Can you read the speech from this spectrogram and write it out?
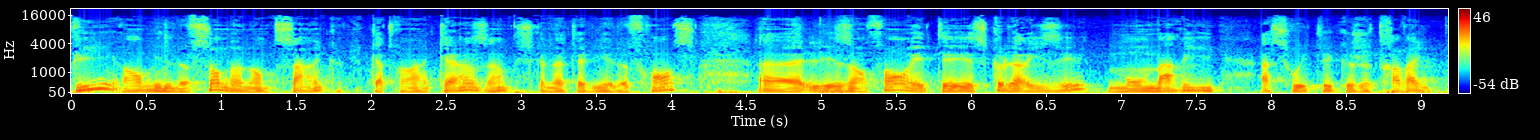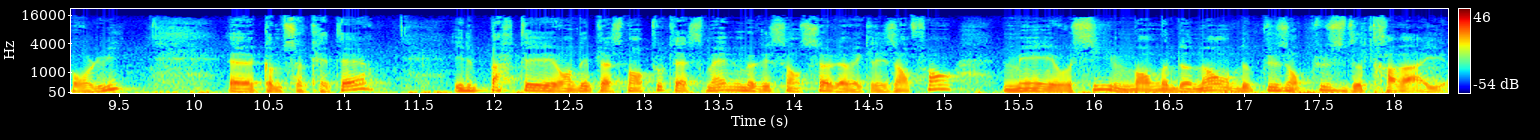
Puis, en 1995, 95, hein, puisque Nathalie est de France, euh, les enfants étaient scolarisés. Mon mari a souhaité que je travaille pour lui euh, comme secrétaire. Il partait en déplacement toute la semaine, me laissant seul avec les enfants, mais aussi en me donnant de plus en plus de travail.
